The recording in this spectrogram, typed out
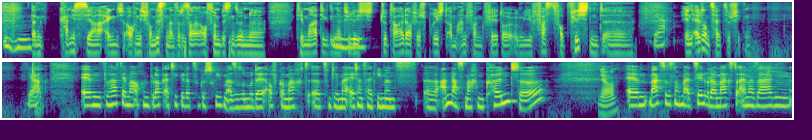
mhm. dann kann ich es ja eigentlich auch nicht vermissen. Also das ist auch so ein bisschen so eine Thematik, die mhm. natürlich total dafür spricht, am Anfang Väter irgendwie fast verpflichtend äh, ja. in Elternzeit zu schicken. Ja. Ähm, du hast ja mal auch einen Blogartikel dazu geschrieben, also so ein Modell aufgemacht äh, zum Thema Elternzeit, wie man es äh, anders machen könnte. Ja. Ähm, magst du das nochmal erzählen oder magst du einmal sagen,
